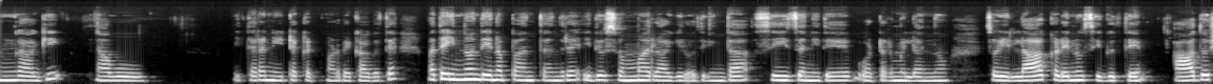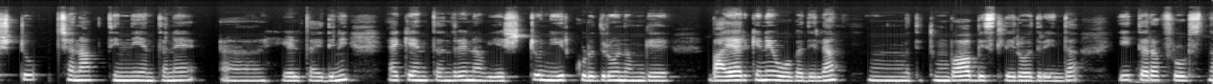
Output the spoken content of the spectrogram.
ಹಾಗಾಗಿ ನಾವು ಈ ಥರ ನೀಟಾಗಿ ಕಟ್ ಮಾಡಬೇಕಾಗುತ್ತೆ. ಮತ್ತು ಇನ್ನೊಂದು ಏನಪ್ಪ ಅಂತಂದರೆ, ಇದು ಸಮ್ಮರ್ ಆಗಿರೋದ್ರಿಂದ ಸೀಸನ್ ಇದೆ ವಾಟರ್ ಮಿಲನ್ನು ಸೊ, ಎಲ್ಲ ಕಡೆಯೂ ಸಿಗುತ್ತೆ. ಆದಷ್ಟು ಚೆನ್ನಾಗಿ ತಿನ್ನಿ ಅಂತಲೇ ಹೇಳ್ತಾ ಇದ್ದೀನಿ. ಯಾಕೆ ಅಂತಂದರೆ ನಾವು ಎಷ್ಟು ನೀರು ಕುಡಿದ್ರೂ ನಮಗೆ ಬಾಯಾರಿಕೆನೇ ಹೋಗೋದಿಲ್ಲ. ಮತ್ತು ತುಂಬ ಬಿಸಿಲಿರೋದ್ರಿಂದ ಈ ಥರ ಫ್ರೂಟ್ಸ್ನ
